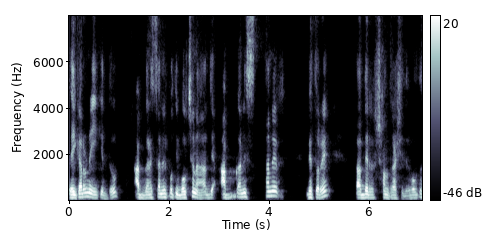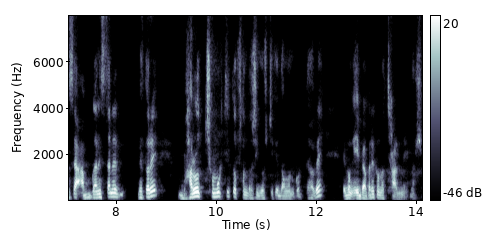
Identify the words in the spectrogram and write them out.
তো এই কারণেই কিন্তু আফগানিস্তানের প্রতি বলছে না যে আফগানিস্তানের ভেতরে তাদের সন্ত্রাসীদের, বলতেছে আফগানিস্তানের ভেতরে ভারত সমর্থিত সন্ত্রাসী গোষ্ঠীকে দমন করতে হবে এবং এই ব্যাপারে কোনো ছাড় নেই। দর্শক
